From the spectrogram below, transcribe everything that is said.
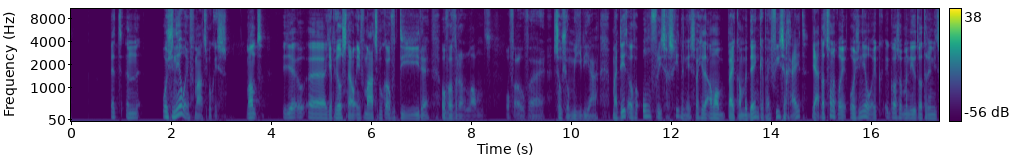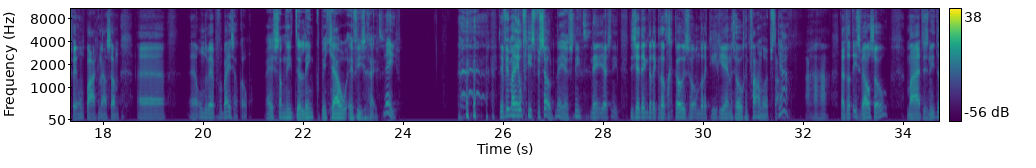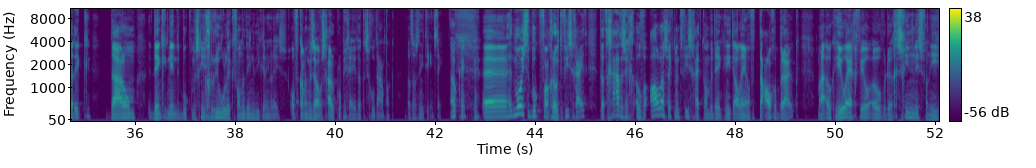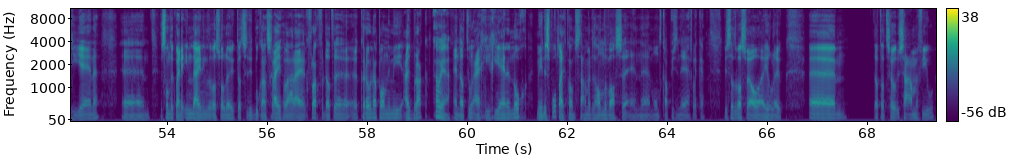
het een origineel informatieboek is. Want je, eh, je hebt heel snel informatieboeken over dieren, of over een land, of over social media. Maar dit over onfriese geschiedenis, wat je daar allemaal bij kan bedenken bij viezigheid. Ja, dat vond ik wel origineel. Ik, ik was wel benieuwd wat er in die 200 pagina's aan eh, eh, onderwerpen voorbij zou komen. Maar je snapt niet de link met jou en viezigheid. Nee. je vindt mij een heel vies persoon. Nee, juist niet. Nee, juist niet. Dus jij denkt dat ik dat had gekozen omdat ik hygiëne zo hoog in het vaandel heb staan? Ja, Ahaha. Nou, dat is wel zo. Maar het is niet dat ik daarom denk ik neem dit boek misschien gruwelijk van de dingen die ik erin lees. Of kan ik mezelf een schouderklopje geven dat ik het zo goed aanpak. Dat was niet de insteek. oké. Eh, het mooiste boek van grote viezigheid. Dat gaat dus echt over alles wat je met viezigheid kan bedenken. Niet alleen over taalgebruik, maar ook heel erg veel over de geschiedenis van de hygiëne. Er stond ook bij de inleiding, dat was wel leuk, dat ze dit boek aan het schrijven waren eigenlijk vlak voordat de eh, coronapandemie uitbrak. Oh ja. En dat toen eigenlijk hygiëne nog meer in de spotlight kwam te staan met het handen wassen en eh, mondkapjes en dergelijke. Dus dat was wel heel leuk. Ehm, dat dat zo samenviel.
